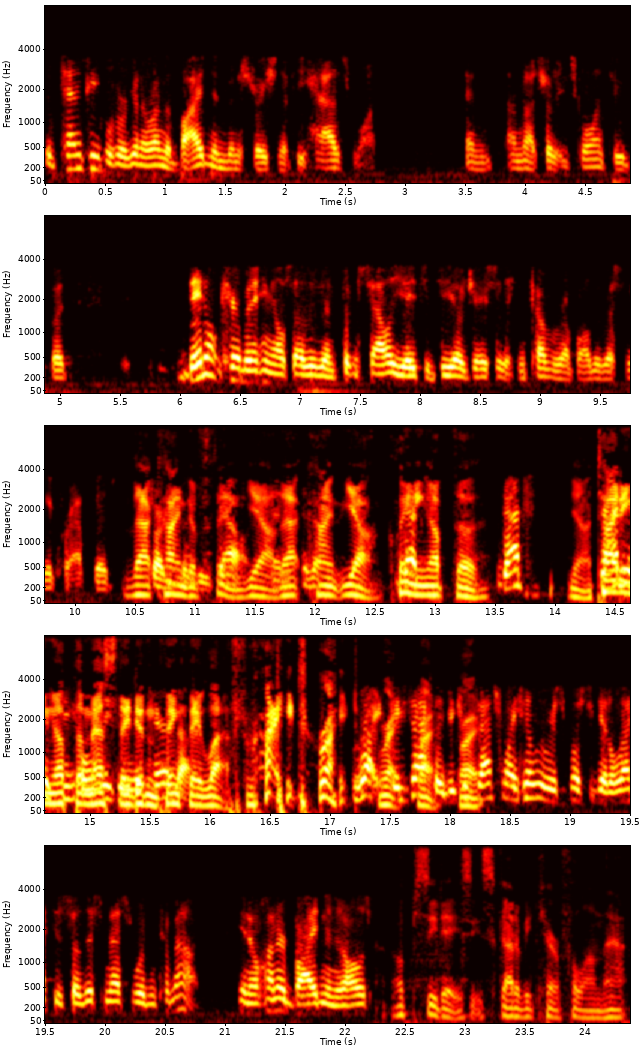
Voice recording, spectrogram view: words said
the 10 people who are going to run the biden administration if he has one and i'm not sure that he's going to but they don't care about anything else other than putting Sally Yates at DOJ so they can cover up all the rest of the crap that That kind of thing. out. Yeah. And- that and kind. Yeah. Cleaning up the. That's Yeah. Tidying up the the mess they didn't think about. they left. Right. Right. right, Right. exactly, right, because right. that's why Hillary was supposed to get elected so this mess wouldn't come out. You know, Hunter Biden and all. Oopsie daisies. Got to be careful on that.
